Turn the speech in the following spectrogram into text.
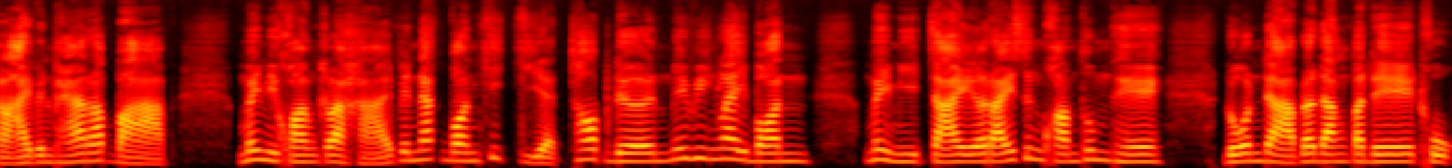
กลายเป็นแพ้รับบาป ไม่มีความกระหายเป็นนักบอลขี้เกียจชอบเดิน ไม่วิ่งไล่บอล ไม่มีใจไร้ซึ่งความทุ่มเท โดนด่าประดังประเด ถูก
